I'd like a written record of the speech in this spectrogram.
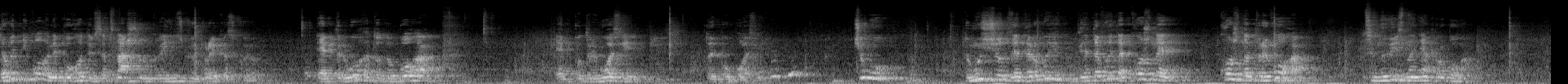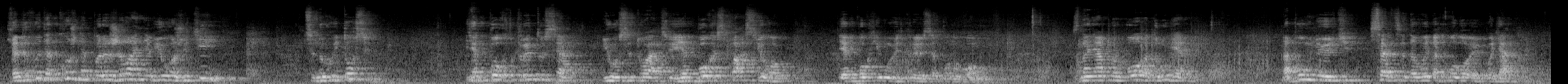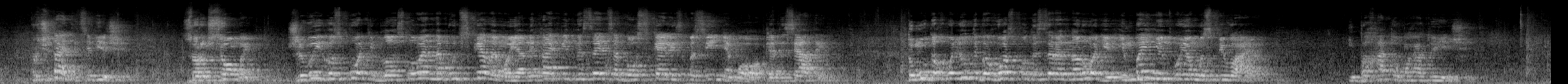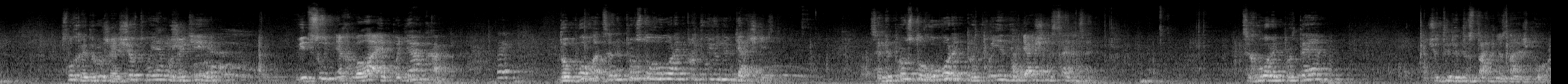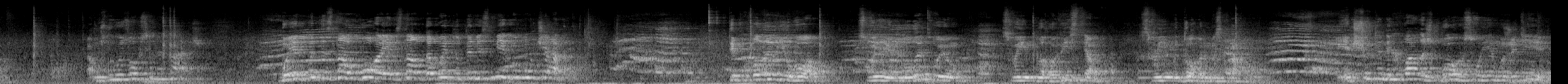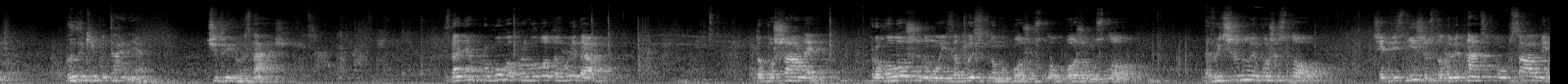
Давид ніколи не погодився з нашою українською приказкою. Як тривога, то до Бога, як по тривозі, то й по Бозі. Чому? Тому що для Давида, для Давида кожне, кожна тривога це нові знання про Бога. Для Давида кожне переживання в його житті це новий досвід. Як Бог втритився в його ситуацію, як Бог спас його, як Бог йому відкрився по-новому. Знання про Бога, друге, наповнюють серце Давида хвалою і подякою. Прочитайте ці вірші. 47-й. Живий Господь благословенна будь скеле моя, нехай піднесеться Бог скелі спасіння мого. 50-й. Тому то хвалю тебе, Господи, серед народів, іменню Твоєму співаю. І багато-багато інших. Слухай, друже, якщо в твоєму житті відсутня хвала і подяка до Бога, це не просто говорить про твою невдячність. Це не просто говорить про твоє невдячне серце. Це говорить про те, що ти недостатньо знаєш Бога. А можливо, зовсім не знаєш. Бо якби ти знав Бога, як знав Давид, то ти не зміг би мовчати. Ти похвалив його своєю молитвою, своїм благовістям, своїми добрими справами. І якщо ти не хвалиш Бога в своєму житті, велике питання, чи ти його знаєш? Знання про Бога привело Давида до пошани проголошеному і записаному Божому Слову. Давид шанує Боже Слово. Ще пізніше, в 119 му псалмі,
